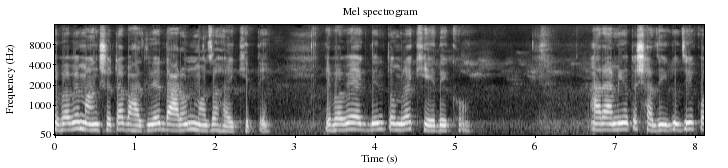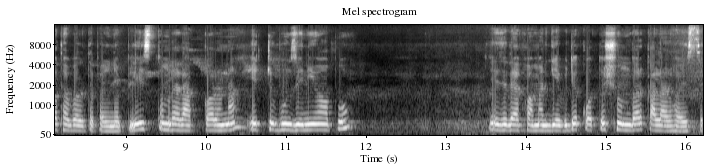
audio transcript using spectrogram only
এভাবে মাংসটা ভাজলে দারুণ মজা হয় খেতে। এভাবে একদিন তোমরা খেয়ে দেখো। আর আমিও তো সাজিয়ে গুজিয়ে কথা বলতে পারি না। প্লিজ তোমরা রাগ করো না। একটু বুঝে নিও আপু। এই যে দেখো, আমার গ্রেভিটা কত সুন্দর কালার হয়েছে।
